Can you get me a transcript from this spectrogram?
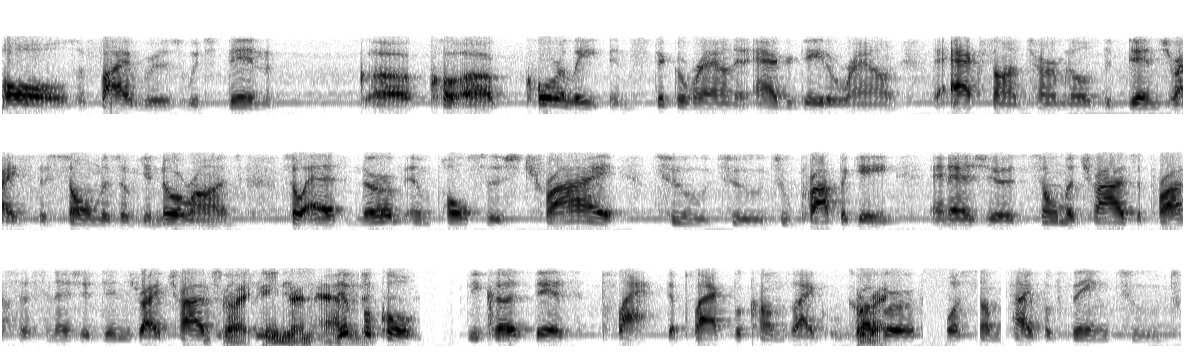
balls of fibers, which then uh, co- uh, correlate and stick around and aggregate around the axon terminals, the dendrites, the somas of your neurons. So as nerve impulses try to to to propagate, and as your soma tries to process, and as your dendrite tries That's to right. receive, it's happening. difficult because there's plaque. The plaque becomes like Correct. rubber or some type of thing to to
